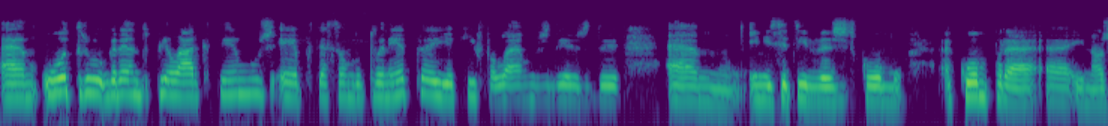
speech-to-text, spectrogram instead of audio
Um, outro grande pilar que temos é a proteção do planeta, e aqui falamos desde um, iniciativas como a compra, uh, e nós,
